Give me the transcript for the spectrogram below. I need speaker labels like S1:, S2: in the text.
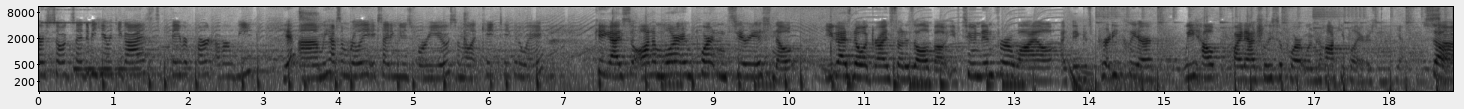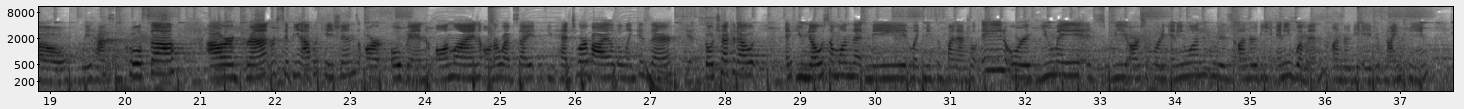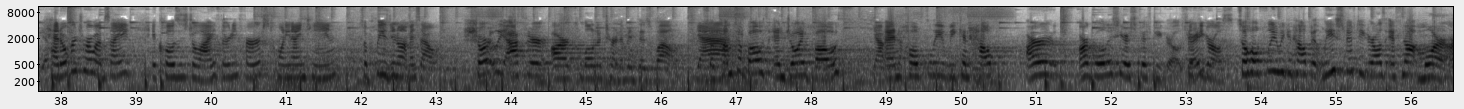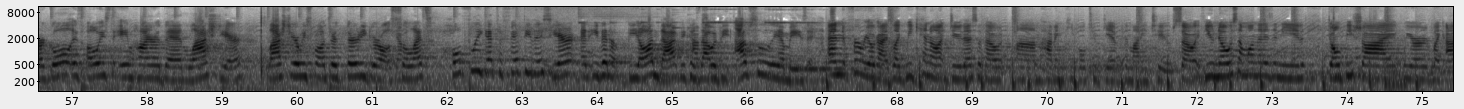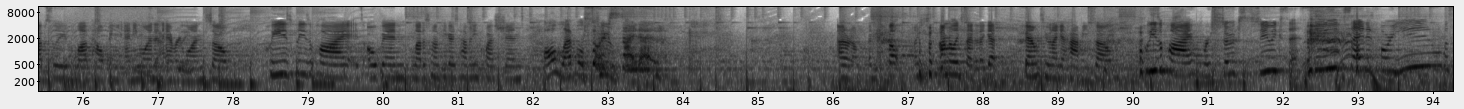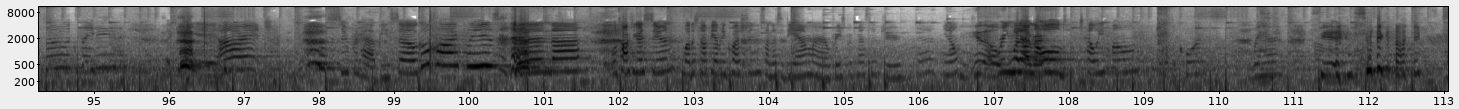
S1: Happy Monday. We are so excited to be here with you guys. It's a favorite part of our week.
S2: Yes.
S1: Um, we have some really exciting news for you, so I'm gonna let Kate take it away.
S2: Okay guys, so on a more important serious note, you guys know what Grindstone is all about. You've tuned in for a while. I think it's pretty clear. We help financially support women hockey players.
S1: Yes.
S2: So-
S1: So, we have some cool stuff. Our grant recipient applications are open online on our website. If you head to our bio, the link is there.
S2: Yes.
S1: Go check it out. If you know someone that may like need some financial aid, or if you may, it's we are supporting anyone who is under the any woman under the age of 19. Head over to our website. It closes July 31st, 2019. So please do not miss out.
S2: Shortly after our Kelowna tournament as well.
S1: Yes.
S2: So come to both, enjoy both,
S1: Yep.
S2: and hopefully we can help. Our our goal this year is 50 girls,
S1: 50
S2: right?
S1: girls.
S2: So hopefully we can help at least 50 girls, if not more. Our goal is always to aim higher than last year. Last year we sponsored 30 girls,
S1: Yep.
S2: so let's hopefully get to 50 this year and even beyond that because that would be absolutely amazing.
S1: And for real, guys, like we cannot do this without um, having people to give the money to. So if you know someone that is in need, don't be shy. We are like absolutely love helping anyone and everyone. So please, please apply. It's open. Let us know if you guys have any questions.
S2: All levels
S1: So
S2: too.
S1: excited! I don't know. I just felt. I just, I'm really excited. I get bouncy when I get happy. So please apply. We're so so excited. So excited for you. We're so excited. Okay. All right. Super happy. So go apply, please, and uh, we'll talk to you guys soon. Let us know if you have any questions. Send us a DM or a Facebook message, or yeah, you know,
S2: You know,
S1: ring
S2: whatever.
S1: me on the old telephone with the cord ringer.
S2: See, see you guys.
